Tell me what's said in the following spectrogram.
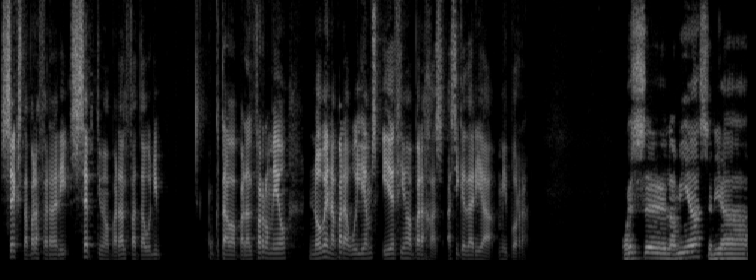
sexta para Ferrari, séptima para Alfa Tauri, octava para Alfa Romeo, novena para Williams y décima para Haas. Así quedaría mi porra. Pues eh, la mía sería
